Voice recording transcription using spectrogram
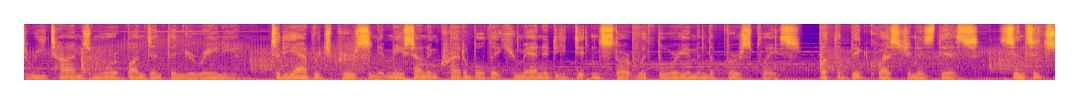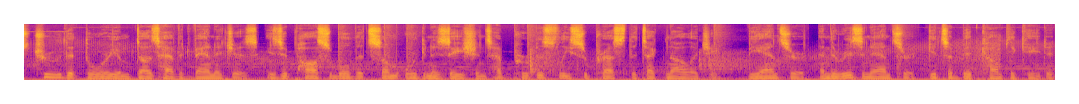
three times more abundant than uranium. To the average person, it may sound incredible that humanity didn't start with thorium in the first place. But the big question is this. Since it's true that thorium does have advantages, is it possible that some organizations have purposely suppressed the technology? The answer, and there is an answer, gets a bit complicated,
